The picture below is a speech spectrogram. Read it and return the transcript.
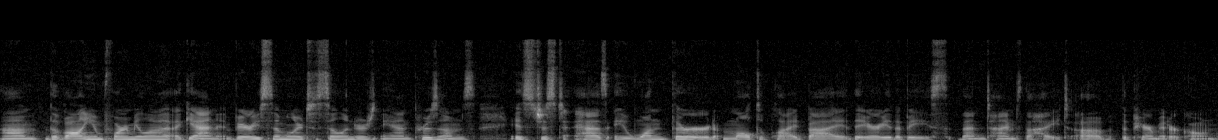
um, the volume formula, again, very similar to cylinders and prisms, it just has a one-third multiplied by the area of the base, then times the height of the pyramid or cone.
